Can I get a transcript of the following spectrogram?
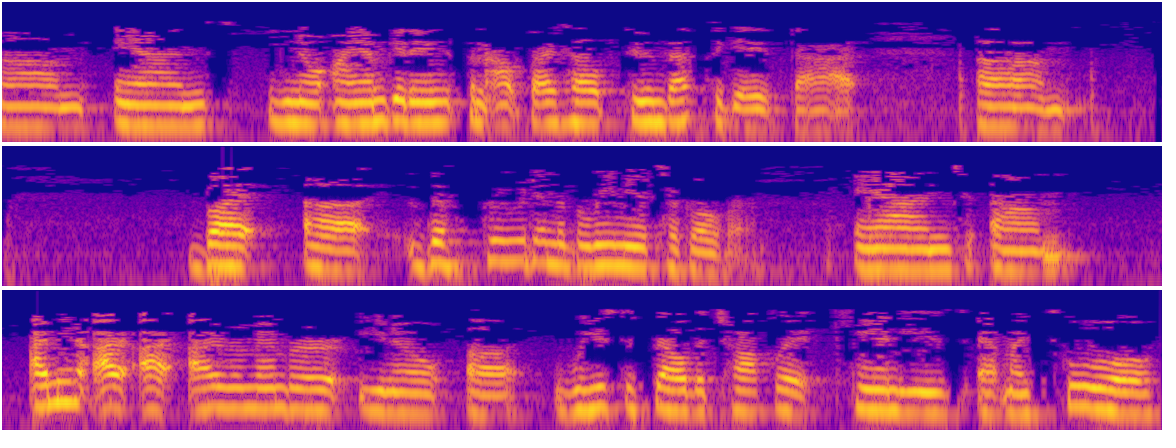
Um, and, you know, I am getting some outside help to investigate that. Um, but uh, the food and the bulimia took over. And um, I mean, I, I, I remember, you know, uh, we used to sell the chocolate candies at my school,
